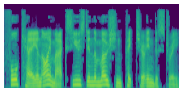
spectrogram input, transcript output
4K and IMAX used in the motion picture industry.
